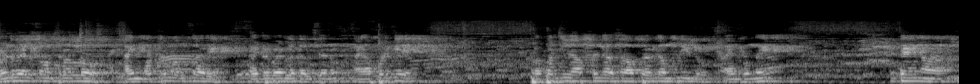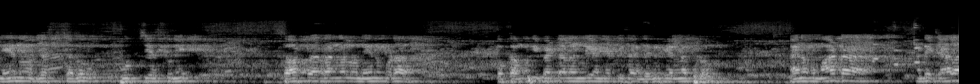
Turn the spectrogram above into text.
రెండు వేల సంవత్సరంలో ఆయన మొట్టమొదటిసారి హైదరాబాద్లో కలిశాను. ఆయన అప్పటికే ప్రపంచవ్యాప్తంగా సాఫ్ట్వేర్ కంపెనీలు ఆయనకు ఉన్నాయి అయితే ఆయన నేను జస్ట్ చదువు పూర్తి చేసుకుని సాఫ్ట్వేర్ రంగంలో నేను కూడా ఒక కంపెనీ పెట్టాలండి అని చెప్పేసి ఆయన దగ్గరికి వెళ్ళినప్పుడు ఆయన ఒక మాట అంటే చాలా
